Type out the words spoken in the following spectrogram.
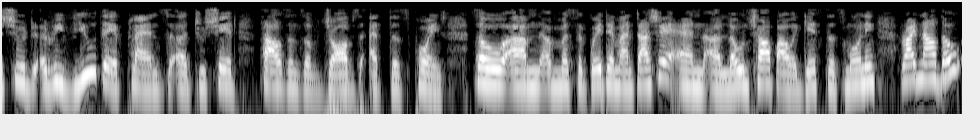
should review their plans to shed thousands of jobs at this point. So, um, Mr. Gwede Mantashe and Loane Sharp, our guest this morning. Right now, though,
